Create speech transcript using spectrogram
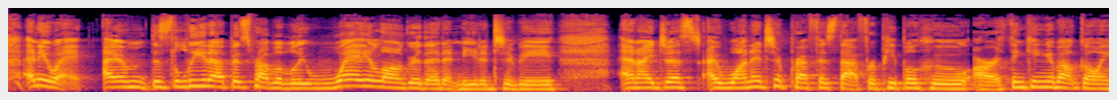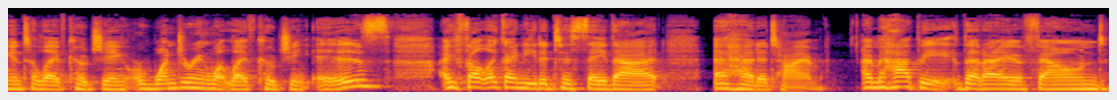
anyway, I am this lead up is probably way longer than it needed to be. And I just I wanted to preface that for people who are thinking about going into life coaching or wondering what life coaching is. I felt like I needed to say that ahead of time. I'm happy that I have found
